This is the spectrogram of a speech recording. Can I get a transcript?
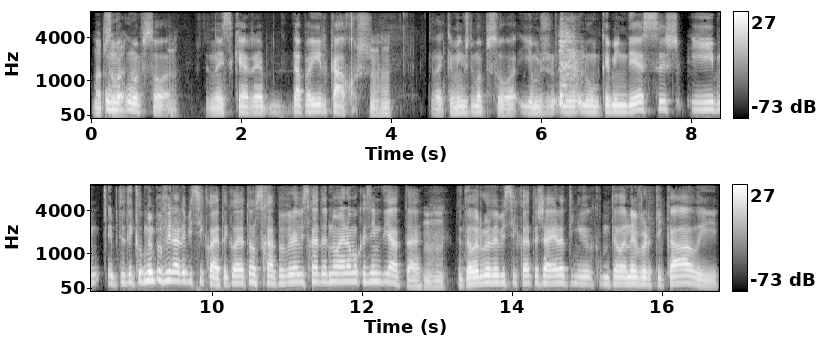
uma pessoa. uma, uma pessoa. Hum. Portanto, Nem sequer é- dá para ir carros. Uhum. Aquilo é caminhos de uma pessoa. Íamos num, num caminho desses e, e portanto aquilo mesmo para virar a bicicleta, aquilo era tão cerrado para virar a bicicleta não era uma coisa imediata. Uhum. Portanto, a largura da bicicleta já era, tinha que metê-la na vertical e.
